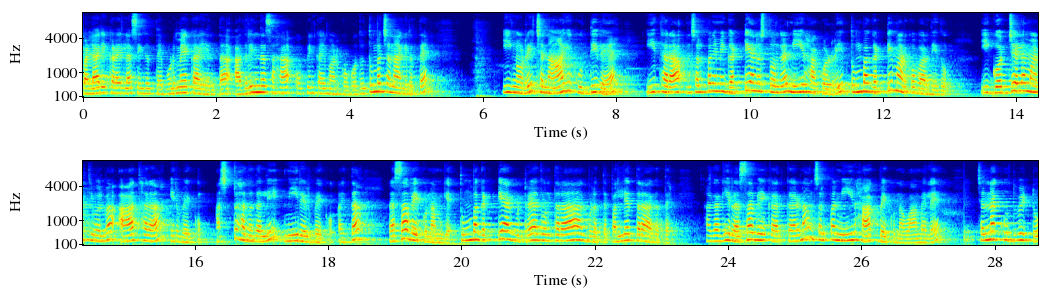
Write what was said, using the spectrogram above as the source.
ಬಳ್ಳಾರಿ ಕಡೆ ಎಲ್ಲ ಸಿಗುತ್ತೆ ಬುಡ್ಮೆಕಾಯಿ ಅಂತ, ಅದರಿಂದ ಸಹ ಉಪ್ಪಿನಕಾಯಿ ಮಾಡ್ಕೋಬೋದು. ತುಂಬ ಚೆನ್ನಾಗಿರುತ್ತೆ. ಈಗ ನೋಡಿರಿ, ಚೆನ್ನಾಗಿ ಕುದ್ದಿದೆ. ಈ ಥರ ಒಂದು ಸ್ವಲ್ಪ ನಿಮಗೆ ಗಟ್ಟಿ ಅನ್ನಿಸ್ತು ಅಂದರೆ ನೀರು ಹಾಕ್ಕೊಳ್ರಿ ತುಂಬ ಗಟ್ಟಿ ಮಾಡ್ಕೋಬಾರ್ದು ಇದು. ಈ ಗೊಜ್ಜೆಲ್ಲ ಮಾಡ್ತೀವಲ್ವ, ಆ ಥರ ಇರಬೇಕು. ಅಷ್ಟು ಹದದಲ್ಲಿ ನೀರಿರಬೇಕು ಆಯಿತಾ? ರಸ ಬೇಕು ನಮಗೆ. ತುಂಬ ಗಟ್ಟಿ ಆಗಿಬಿಟ್ರೆ ಅದು ಒಂಥರ ಆಗಿಬಿಡುತ್ತೆ, ಪಲ್ಯದ ಥರ ಆಗುತ್ತೆ. ಹಾಗಾಗಿ ರಸ ಬೇಕಾದ ಕಾರಣ ಒಂದು ಸ್ವಲ್ಪ ನೀರು ಹಾಕಬೇಕು ನಾವು ಆಮೇಲೆ. ಚೆನ್ನಾಗಿ ಕುದ್ಬಿಟ್ಟು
